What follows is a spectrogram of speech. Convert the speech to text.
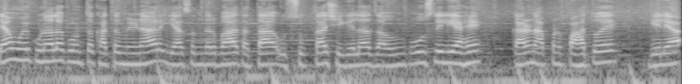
त्यामुळे कुणाला कोणतं खातं मिळणार या संदर्भात आता उत्सुकता शिगेला जाऊन पोहोचलेली आहे. कारण आपण पाहतोय गेल्या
